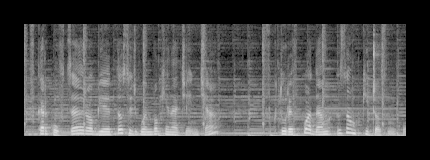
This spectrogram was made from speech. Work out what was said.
W karkówce robię dosyć głębokie nacięcia, w które wkładam ząbki czosnku.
